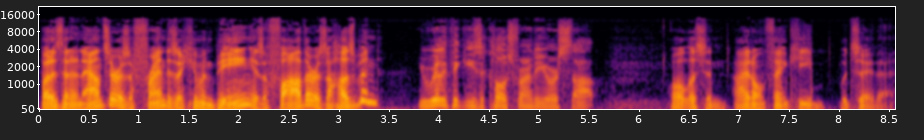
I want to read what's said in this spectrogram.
But as an announcer, as a friend, as a human being, as a father, as a husband, You really think he's a close friend of yours? Stop. well, listen, I don't think he would say that.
